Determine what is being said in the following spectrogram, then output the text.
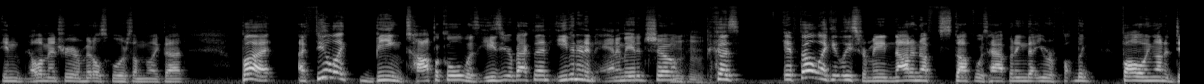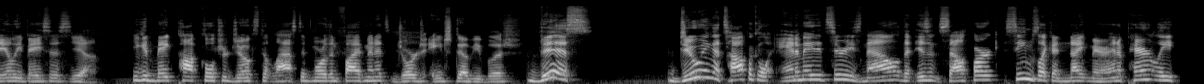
in elementary or middle school or something like that. But I feel like being topical was easier back then, even in an animated show, Mm-hmm. because it felt like, at least for me, not enough stuff was happening that you were fo- like, following on a daily basis. Yeah, You could make pop culture jokes that lasted more than five minutes. George H.W. Bush. This doing a topical animated series now that isn't South Park seems like a nightmare. And apparently,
